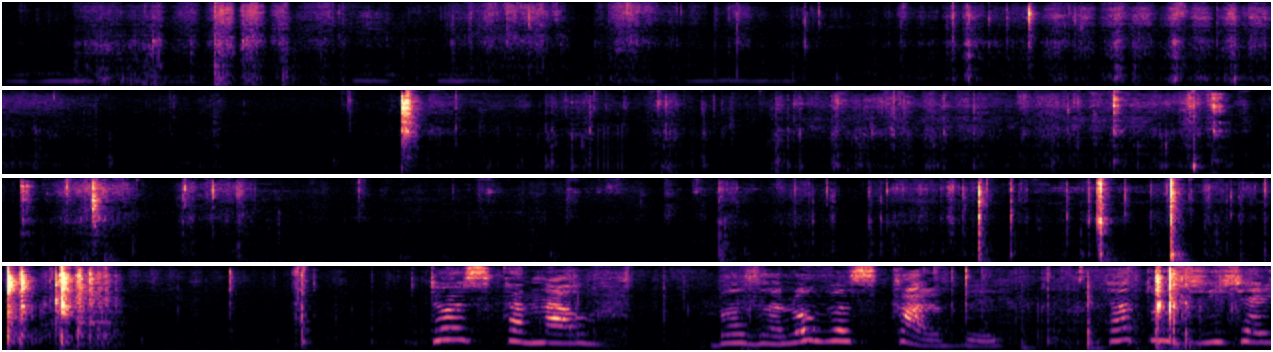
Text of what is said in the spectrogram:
To jest kanał Bazalowe Skarby. Tatuś dzisiaj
